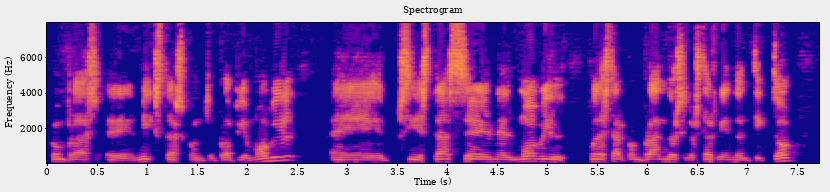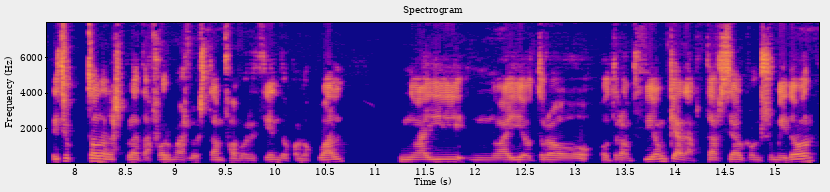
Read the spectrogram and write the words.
compras eh, mixtas con tu propio móvil. Eh, si estás en el móvil, puedes estar comprando si lo estás viendo en TikTok. De hecho, todas las plataformas lo están favoreciendo, con lo cual no hay, no hay otro, otra opción que adaptarse al consumidor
